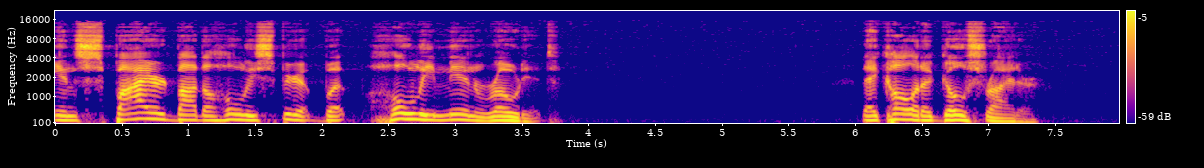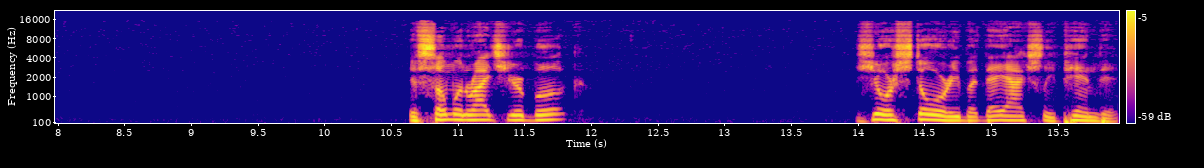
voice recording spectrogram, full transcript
inspired by the Holy Spirit, but holy men wrote it. They call it a ghostwriter. If someone writes your book, it's your story, but they actually penned it.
